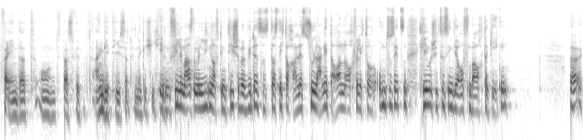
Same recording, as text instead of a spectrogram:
verändert und das wird angeteasert in der Geschichte. Eben viele Maßnahmen liegen auf dem Tisch, aber würde das, nicht auch alles zu lange dauern, auch vielleicht so umzusetzen? Klimaschützer sind ja offenbar auch dagegen. Äh,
